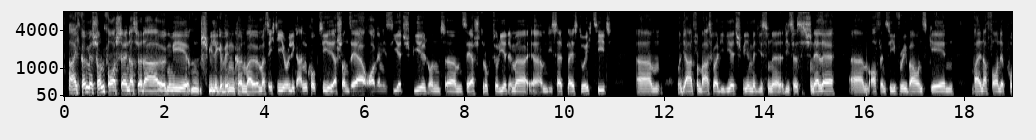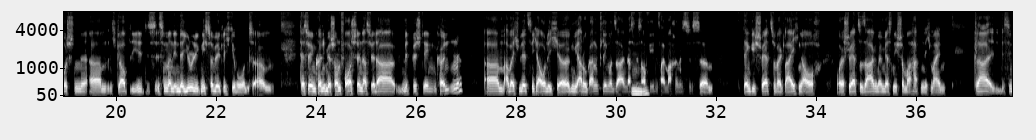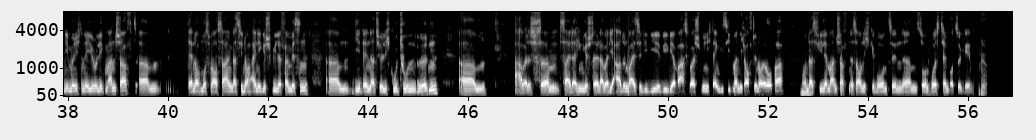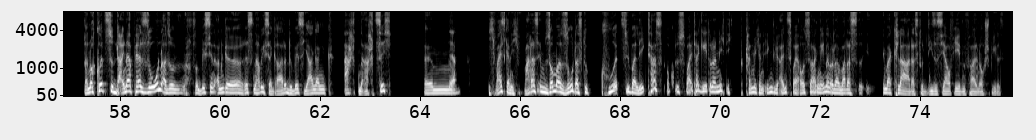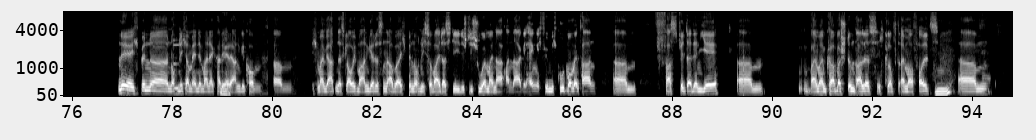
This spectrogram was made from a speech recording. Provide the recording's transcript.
Ah, ich könnte mir schon vorstellen, dass wir da irgendwie ähm, Spiele gewinnen können, weil wenn man sich die Euroleague anguckt, die ja schon sehr organisiert spielt und ähm, sehr strukturiert immer ähm, die Setplays durchzieht ähm, und die Art von Basketball, die wir jetzt spielen, mit diesem dieses schnelle ähm, Offensiv-Rebounds gehen, Ball nach vorne pushen. Ähm, ich glaube, das ist man in der Euroleague nicht so wirklich gewohnt. Ähm, deswegen könnte ich mir schon vorstellen, dass wir da mitbestehen könnten. Ähm, aber ich will jetzt nicht auch nicht äh, irgendwie arrogant klingen und sagen, dass mhm. wir es auf jeden Fall machen. Es ist, ähm, denke ich, schwer zu vergleichen auch oder schwer zu sagen, wenn wir es nicht schon mal hatten. Ich meine, klar, es sind die München eine Euroleague-Mannschaft. Ähm, dennoch muss man auch sagen, dass sie noch einige Spiele vermissen, ähm, die denen natürlich gut tun würden. Ähm, aber das ähm, sei dahingestellt. Aber die Art und Weise, die wir, wie wir Basketball spielen, ich denke, die sieht man nicht oft in Europa. Und mhm. dass viele Mannschaften es auch nicht gewohnt sind, so ein hohes Tempo zu gehen. Ja. Dann noch kurz zu deiner Person. Also so ein bisschen angerissen habe ich es ja gerade. Du bist Jahrgang 88. Ähm, ja. Ich weiß gar nicht, war das im Sommer so, dass du kurz überlegt hast, ob es weitergeht oder nicht? Ich kann mich an irgendwie ein, zwei Aussagen erinnern oder war das immer klar, dass du dieses Jahr auf jeden Fall noch spielst? Nee, ich bin äh, noch nicht am Ende meiner Karriere ja. angekommen. Ähm, ich meine, wir hatten das, glaube ich, mal angerissen, aber ich bin noch nicht so weit, dass ich die, die Schuhe an meinen Nagel hänge. Ich fühle mich gut momentan, ähm, fast fitter denn je. Ähm, bei meinem Körper stimmt alles. Ich klopfe dreimal auf Holz. Mhm. Ähm,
